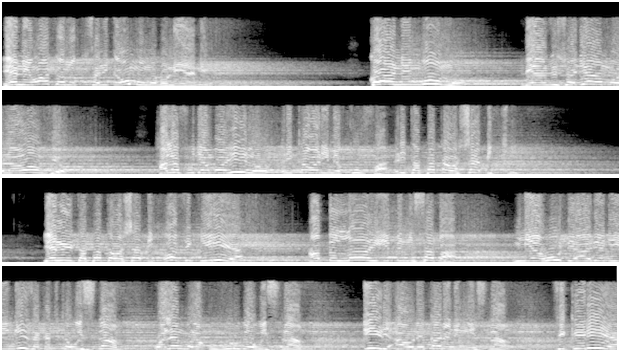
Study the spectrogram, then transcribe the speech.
Yani watu wamekusanyika humu duniani. Kwa hiyo ni ngumu lianzishwe jambo la ovyo. Halafu jambo hilo likawa limekufa litapata washabiki yani nitapata washabiki. Wafikiria Abdullah ibn Saba Myahudi aliyejiingiza katika Uislamu kwa lengo la kuvuruga Uislamu ili aonekane ni Muislamu. Fikiria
